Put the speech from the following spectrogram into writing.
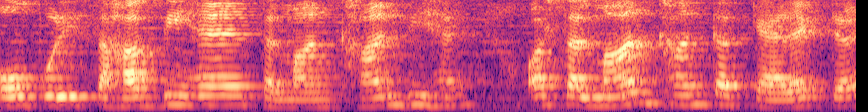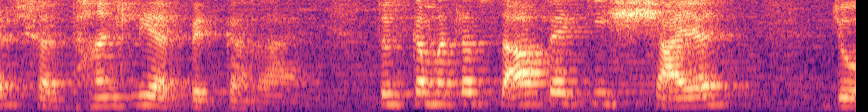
ओमपुरी साहब भी हैं, सलमान खान भी हैं और सलमान खान का कैरेक्टर श्रद्धांजलि अर्पित कर रहा है। तो इसका मतलब साफ़ है कि शायद जो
